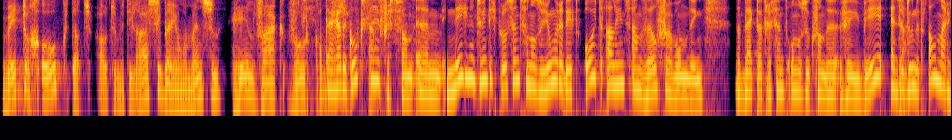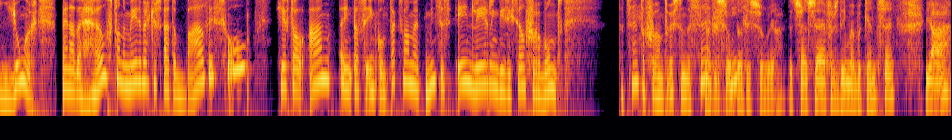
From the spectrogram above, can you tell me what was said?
Weet toch ook dat automutilatie bij jonge mensen heel vaak voorkomt. Daar had ik ook cijfers van. Ehm 29% van onze jongeren deed ooit al eens aan zelfverwonding. Dat blijkt uit recent onderzoek van de VUB. En ze Ja. doen het al maar jonger. Bijna de helft van de medewerkers uit de basisschool geeft al aan dat ze in contact kwamen met minstens één leerling die zichzelf verwondt. Dat zijn toch verontrustende cijfers, Dat is, zo, niet? dat is zo, ja. Dat zijn cijfers die me bekend zijn. Ja,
